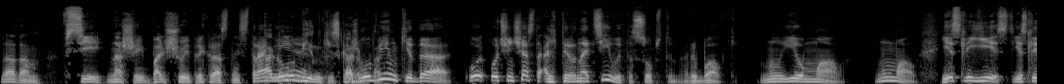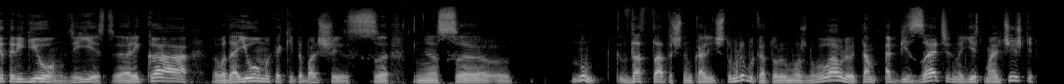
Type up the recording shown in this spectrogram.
да, там, всей нашей большой прекрасной стране. О глубинке, скажем О глубинке, так. да. Очень часто альтернативы-то, собственно, рыбалки. Ну, ее мало. Ну, мало. Если есть, если это регион, где есть э, река, водоемы какие-то большие с, э, с э, ну, достаточным количеством рыбы, которую можно вылавливать, там обязательно есть мальчишки,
